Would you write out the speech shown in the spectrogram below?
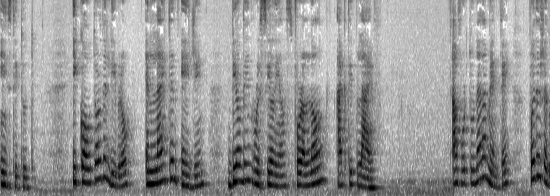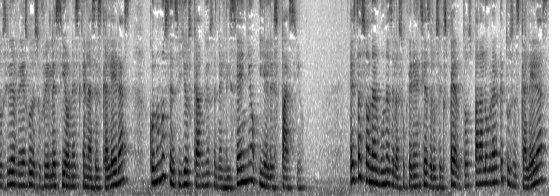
Institute y coautor del libro Enlightened Aging Building Resilience for a Long Active Life. Afortunadamente, puedes reducir el riesgo de sufrir lesiones en las escaleras con unos sencillos cambios en el diseño y el espacio. Estas son algunas de las sugerencias de los expertos para lograr que tus escaleras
